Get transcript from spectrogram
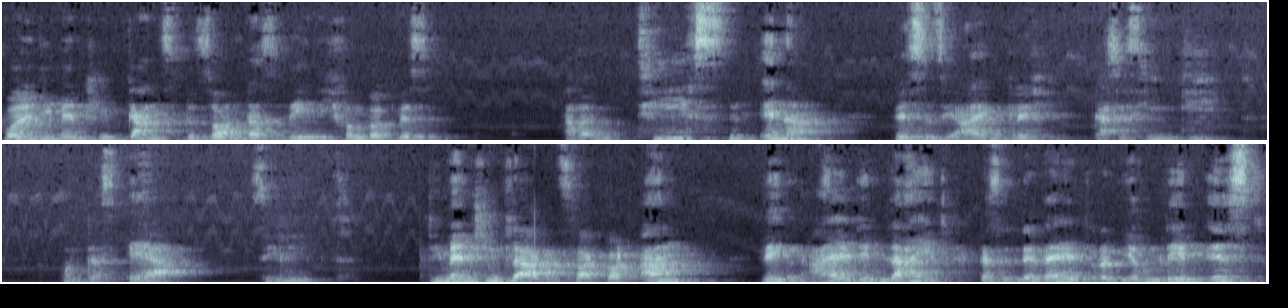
wollen die Menschen ganz besonders wenig von Gott wissen. Aber im tiefsten Innern wissen sie eigentlich, dass es ihn gibt und dass er sie liebt. Die Menschen klagen zwar Gott an, wegen all dem Leid, das in der Welt oder in ihrem Leben ist,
